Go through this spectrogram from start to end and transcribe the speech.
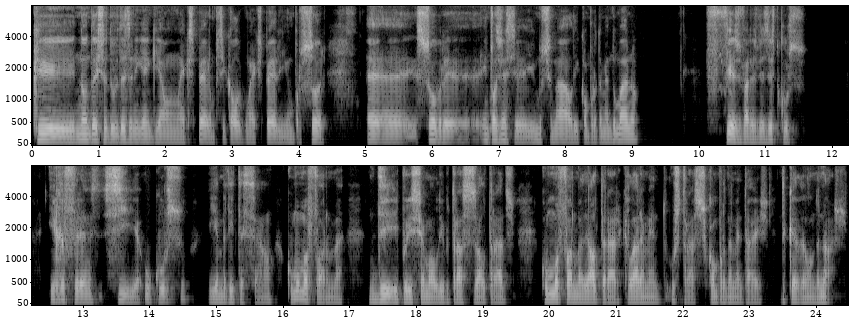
que não deixa dúvidas a ninguém que é um expert, um psicólogo, um expert e um professor uh, sobre inteligência emocional e comportamento humano, fez várias vezes este curso e referencia o curso e a meditação como uma forma de, e por isso chama o livro Traços Alterados, como uma forma de alterar claramente os traços comportamentais de cada um de nós.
